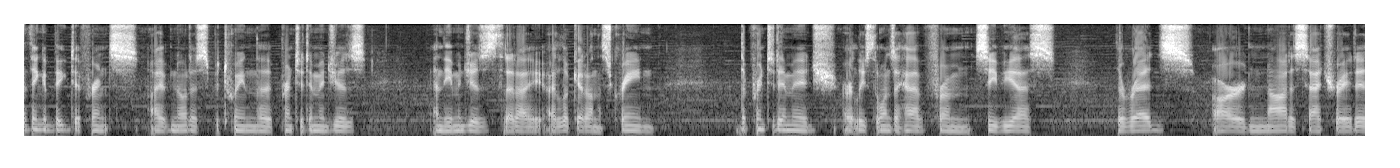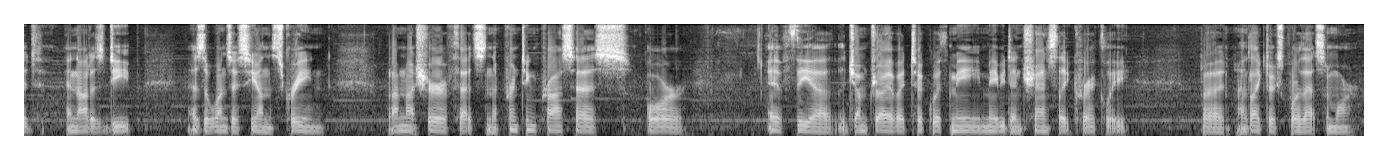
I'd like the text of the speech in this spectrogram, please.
I think a big difference I've noticed between the printed images and the images that I, I look at on the screen, the printed image, or at least the ones I have from CVS, the reds are not as saturated and not as deep as the ones I see on the screen. But I'm not sure if that's in the printing process or if the uh, the jump drive I took with me maybe didn't translate correctly. But I'd like to explore that some more.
